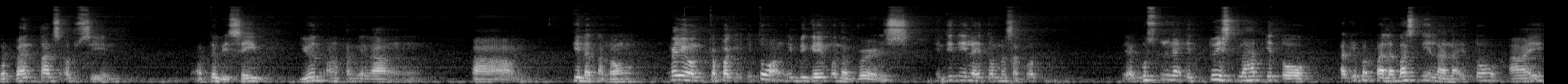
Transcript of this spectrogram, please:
repentance of sin uh, to be saved. Yun ang kanilang uh, tinatanong. Ngayon, kapag ito ang ibigay mo na verse, hindi nila ito masagot. Kaya gusto nilang i-twist lahat ito at ipapalabas nila na ito ay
